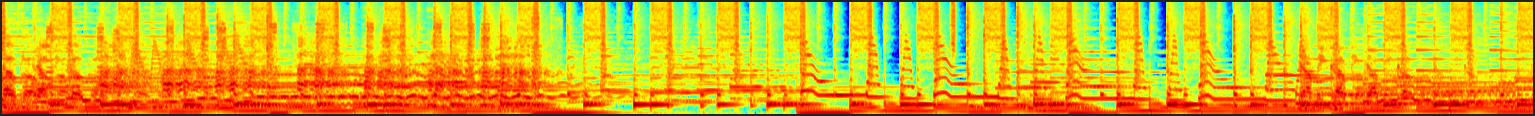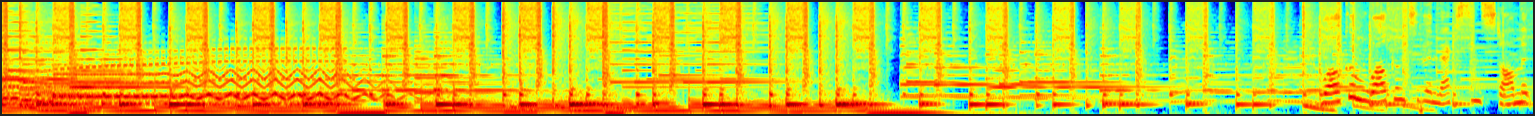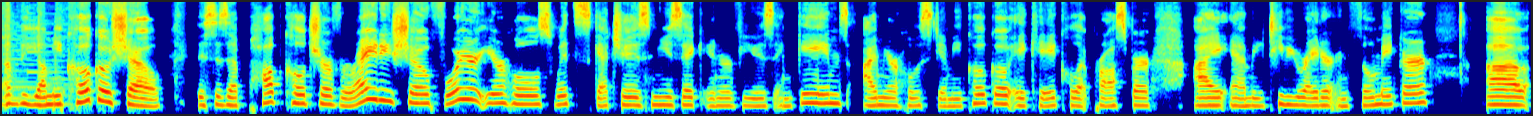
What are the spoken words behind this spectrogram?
Coco. Coco. Coco Show. This is a pop culture variety show for your ear holes with sketches, music, interviews, and games. I'm your host, Yummy Coco, aka Colette Prosper. I am a TV writer and filmmaker. Uh,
